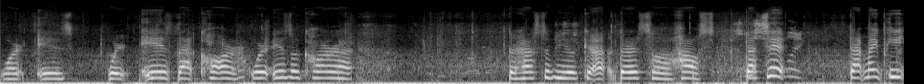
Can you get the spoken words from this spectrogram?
Where is? Where is that car? Where is a car at? There has to be a. There's a house. That's it. That might be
